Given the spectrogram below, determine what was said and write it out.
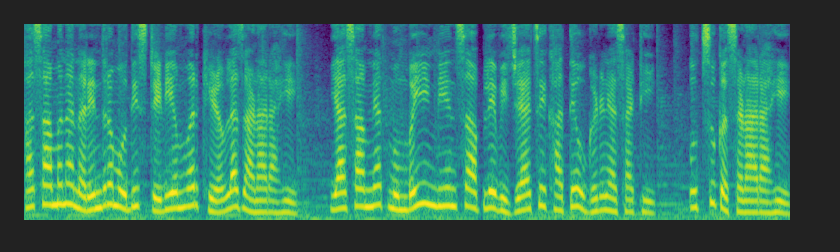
हा सामना नरेंद्र मोदी स्टेडियमवर खेळवला जाणार आहे. या सामन्यात मुंबई इंडियन्स आपले विजयाचे खाते उघडण्यासाठी उत्सुक असणार आहे.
